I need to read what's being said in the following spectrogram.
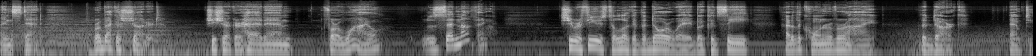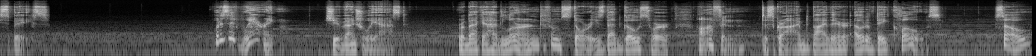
Instead, Rebecca shuddered. She shook her head and, for a while, said nothing. She refused to look at the doorway but could see, out of the corner of her eye, the dark, empty space. What is it wearing? She eventually asked. Rebecca had learned from stories that ghosts were often described by their out of date clothes. So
